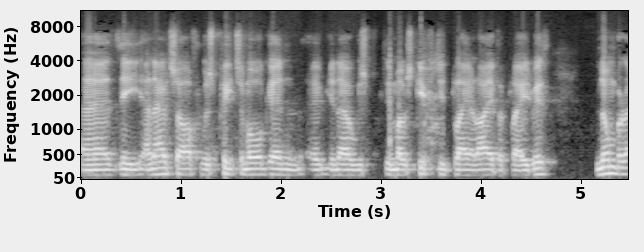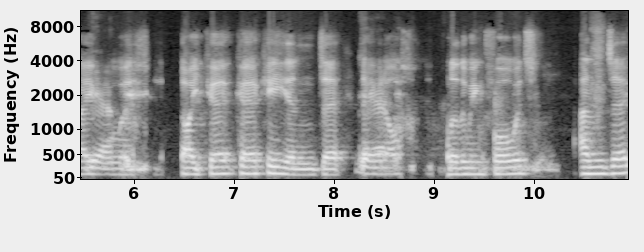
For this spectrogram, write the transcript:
Uh, the and out half was Peter Morgan. Uh, you know, was the most gifted player I ever played with. Number eight yeah. was Di Kirk, Kirky and uh, David yeah. Olsen, one of the wing forwards, and uh,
